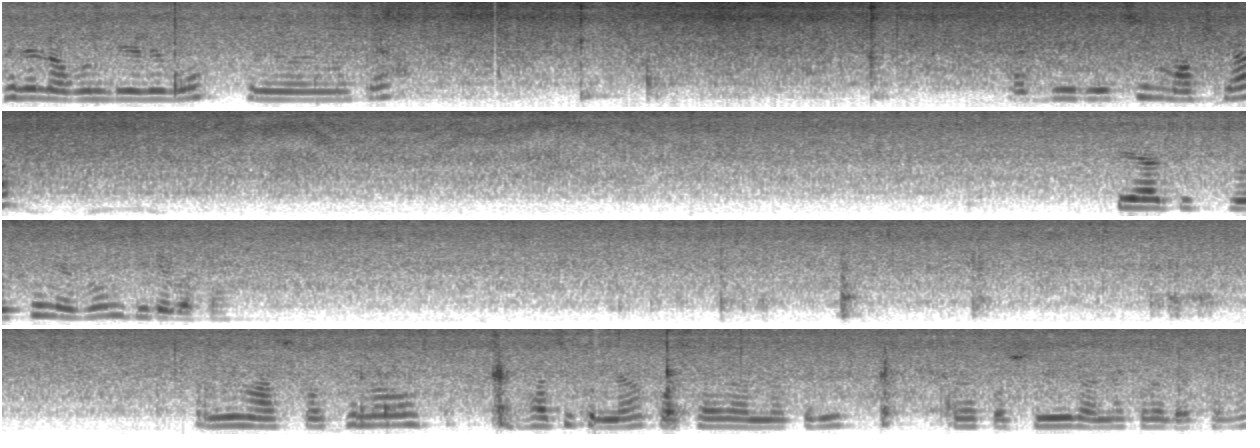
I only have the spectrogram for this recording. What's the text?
এখানে লবণ দিয়ে দেবো পরিমাণ মতো। আর দিয়ে দিয়েছি মশলা। পেঁয়াজ, রসুন এবং জিরে বাটা। আমি মাছ কখনো ভাজি করি না, কষায় রান্না করি। কষিয়ে রান্না করে দেখাবো।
